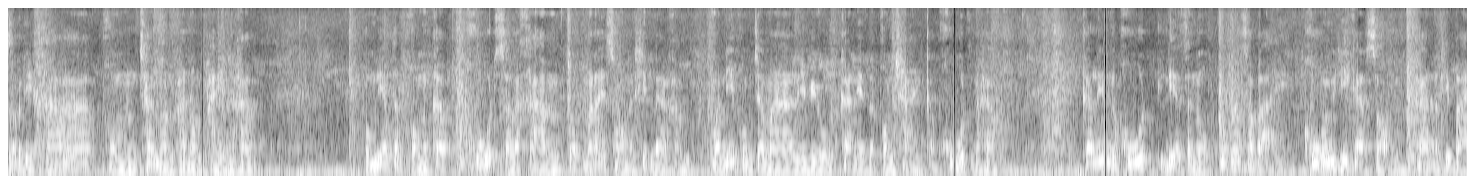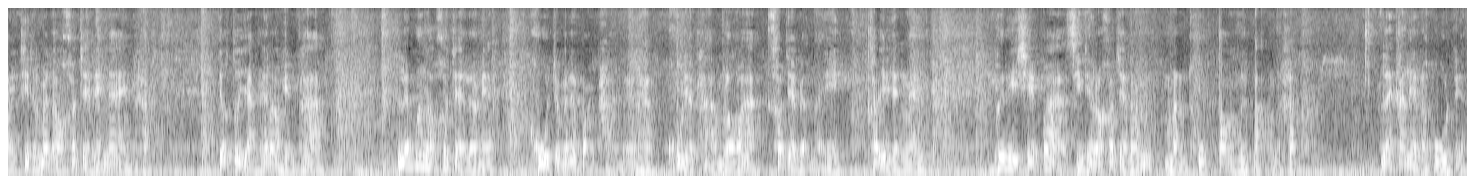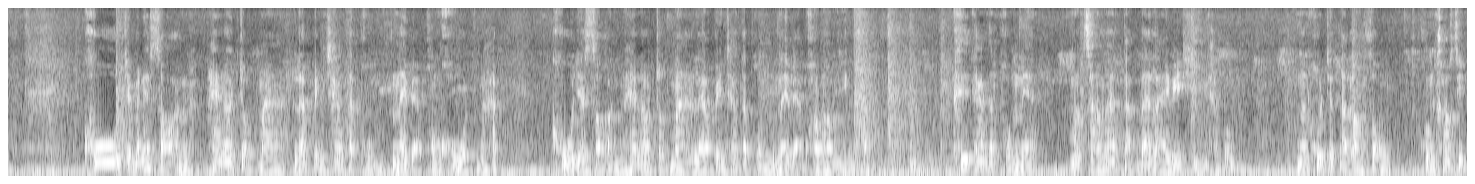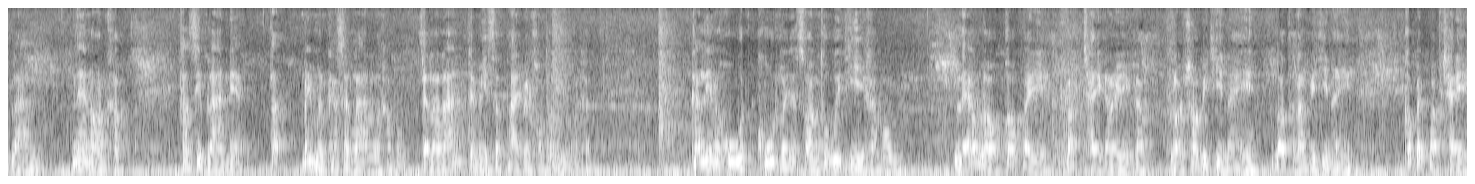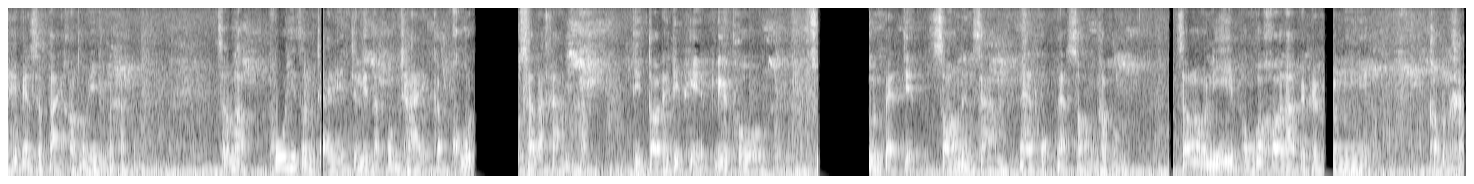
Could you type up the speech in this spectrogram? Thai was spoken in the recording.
สวัสดีครับ ผมช่างนนท์พนมไพนะครับ ผมเรียนตัดผมกับคูดสารคามจบมาได้ 2 อาทิตย์แล้วครับ วันนี้ผมจะมารีวิวการเรียนตัดผมชายกับคูดนะครับ การเรียนกับคูดเรียนสนุกรู้เรื่องสบาย ครูมีวิธีการสอนการอธิบายที่ทำให้เราเข้าใจได้ง่ายนะครับ ยกตัวอย่างให้เราเห็นภาพ และเมื่อเราเข้าใจแล้วเนี่ยครูจะไม่ได้ปล่อยผ่านเลยนะครับครูจะถามเราว่าเข้าใจแบบไหน เข้าใจยังไง เพื่อที่เช็คว่าสิ่งที่เราเข้าใจนั้นมันถูกต้องหรือเปล่านะครับ และการเรียนกับครูเนี่ย ครูจะไม่ได้สอนให้เราจบมาแล้วเป็นช่างตัดผมในแบบของครูนะครับ ครูจะสอนให้เราจบมาแล้วเป็นช่างตัดผมในแบบของเราเองครับ คือการตัดผมเนี่ยมันสามารถตัดได้หลายวิธีครับผมเหมือนคุณจะตัดรองทรง คุณเข้าสิบล้านแน่นอนครับ ทั้งสิบล้านเนี่ยตัดไม่เหมือนกันสักร้านหรอกครับผมแต่ละร้านจะมีสไตล์เป็นของตัวเองนะครับ การเรียนครูดครูดก็จะสอนทุกวิธีครับผม แล้วเราก็ไปปรับใช้กันเองครับ เราชอบวิธีไหน เราถนัดวิธีไหน ก็ไปปรับใช้ให้เป็นสไตล์ของตัวเองนะครับสำหรับผู้ที่สนใจจะเรียนตัดผมชายกับครูดสารคามครับ ติดต่อได้ที่เพจหรือโทร 087 213 8682 ครับผมสำหรับวันนี้ผมก็ขอลาไปเพียงเท่านี้ขอบคุณครับ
